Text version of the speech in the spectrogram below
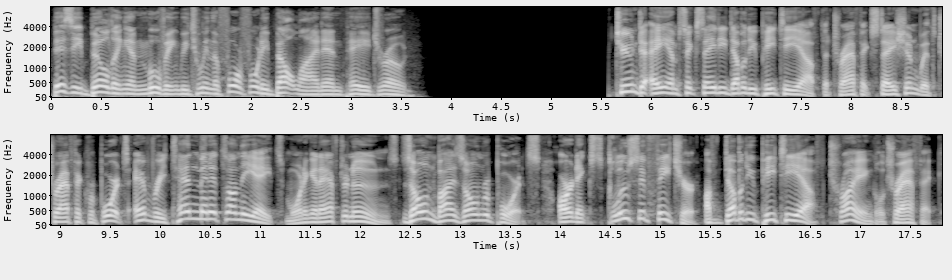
Busy building and moving between the 440 Beltline and Page Road. Tune to AM 680 WPTF, the traffic station with traffic reports every 10 minutes on the 8s, morning and afternoons. Zone by zone reports are an exclusive feature of WPTF Triangle Traffic.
